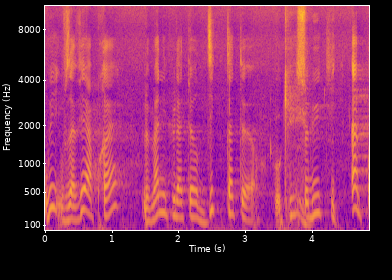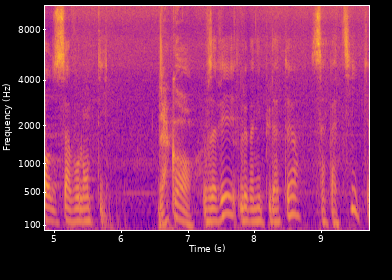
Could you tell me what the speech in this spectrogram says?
oui, vous avez après le manipulateur dictateur, celui qui impose sa volonté. D'accord. Vous avez le manipulateur sympathique,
